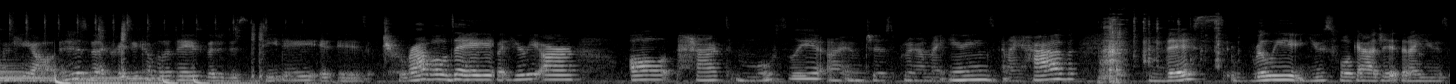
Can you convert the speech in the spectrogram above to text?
okay, y'all. It has been a crazy couple of days, but it is D-Day. It is travel day. But here we are all packed mostly. I am just putting on my earrings and I have this really useful gadget that I use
